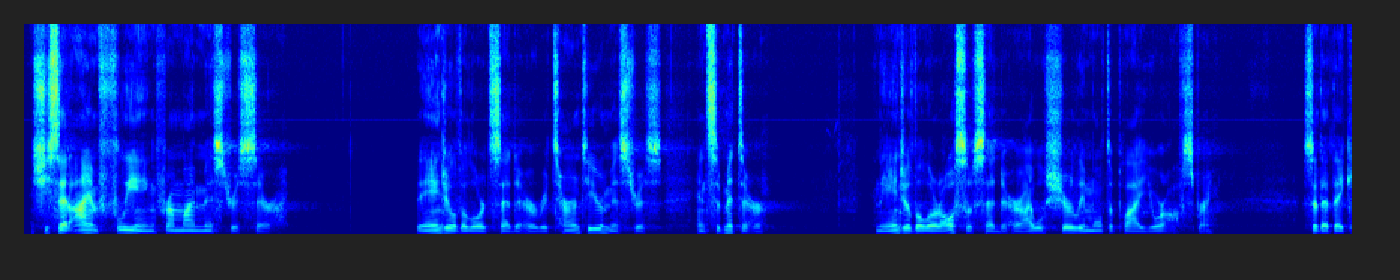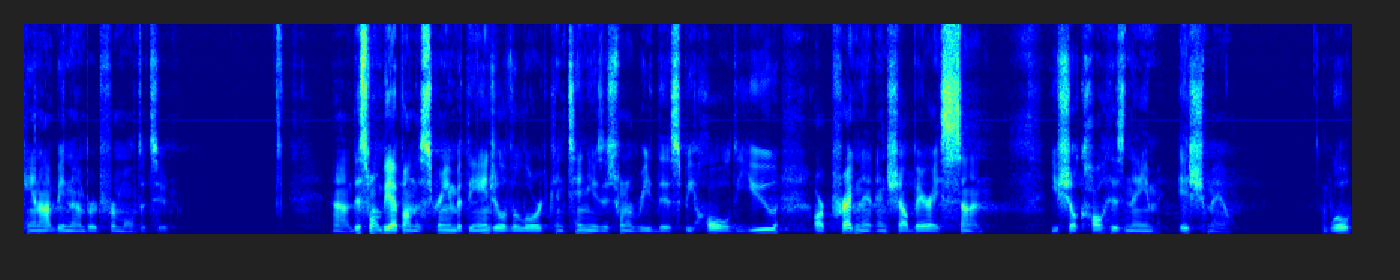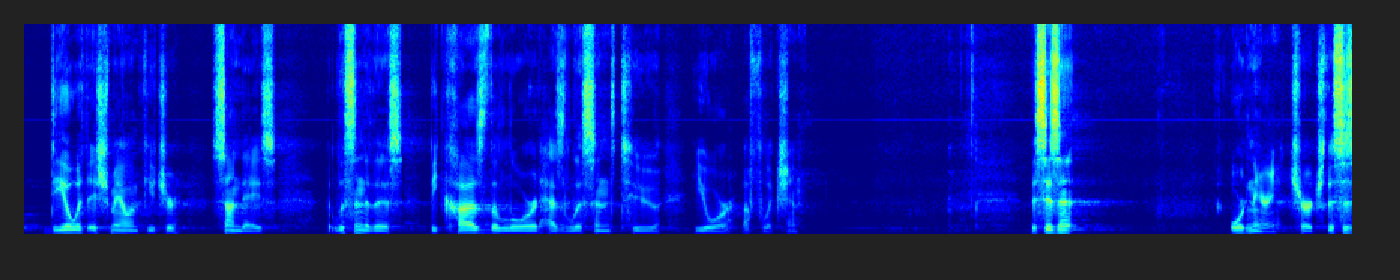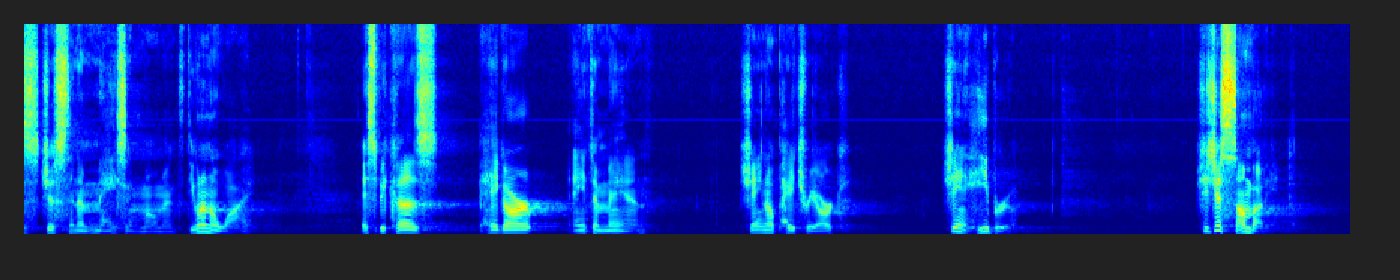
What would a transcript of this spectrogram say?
And she said, I am fleeing from my mistress Sarai. The angel of the Lord said to her, Return to your mistress and submit to her. And the angel of the Lord also said to her, I will surely multiply your offspring, so that they cannot be numbered for multitude. Uh, this won't be up on the screen, but the angel of the Lord continues. I just want to read this. Behold, you are pregnant and shall bear a son. You shall call his name Ishmael. We'll deal with Ishmael in future Sundays, but listen to this because the Lord has listened to your affliction. This isn't ordinary, church. This is just an amazing moment. Do you want to know why? It's because Hagar ain't a man she ain't no patriarch. She ain't Hebrew. She's just somebody.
